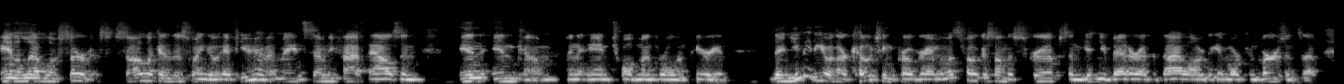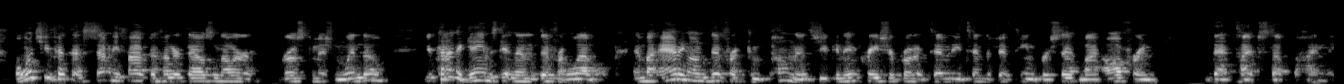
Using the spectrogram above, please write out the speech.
and a level of service. So I look at it this way and go, if you haven't made seventy-five thousand in income in a 12 month rolling period, then you need to get with our coaching program and let's focus on the scripts and getting you better at the dialogue to get more conversions up. But once you've hit that seventy-five to hundred thousand dollar gross commission window, your kind of game's getting at a different level. And by adding on different components, you can increase your productivity 10 to 15% by offering that type stuff behind me,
